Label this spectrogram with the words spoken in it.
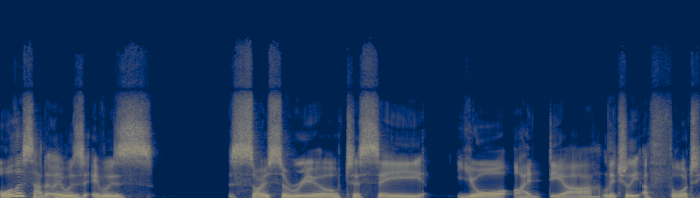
all of a sudden, it was it was so surreal to see your idea, literally a thought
